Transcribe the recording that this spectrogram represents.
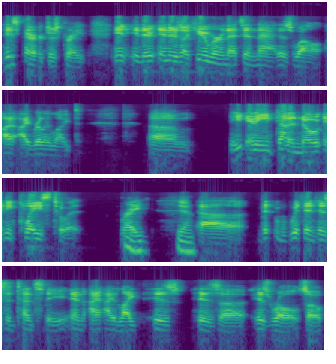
His character's great, and, and, there, and there's a humor that's in that as well. I, I really liked. Um, he and he kind of know and he plays to it, right? Mm-hmm. Yeah. Uh, th- within his intensity, and I, I liked his his uh, his role. So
